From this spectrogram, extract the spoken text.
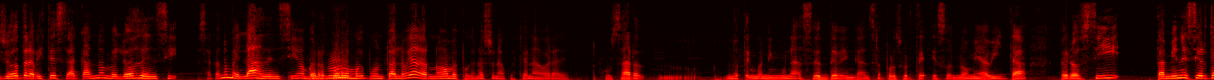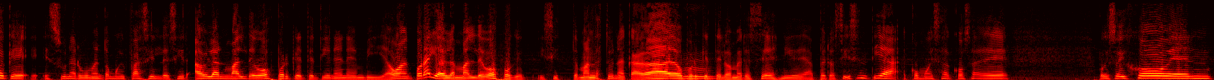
yo otra, viste, sacándomelos de encima, sacándomelas de encima, pero recuerdo muy puntual, no voy a dar nombres porque no es una cuestión ahora de acusar, mm, no tengo ninguna sed de venganza, por suerte eso no me habita, pero sí, también es cierto que es un argumento muy fácil decir, hablan mal de vos porque te tienen envidia, o por ahí hablan mal de vos porque hiciste, te mandaste una cagada o porque Mm. te lo mereces, ni idea, pero sí sentía como esa cosa de, porque soy joven,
